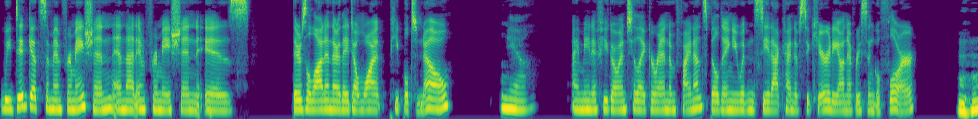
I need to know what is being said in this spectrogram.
We did get some information, and that information is there's a lot in there they don't want people to know. Yeah. I mean, if you go into like a random finance building, you wouldn't see that kind of security on every single floor. Mm-hmm.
